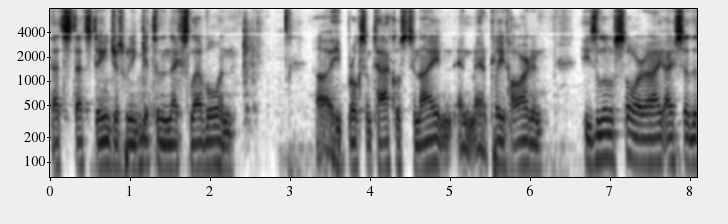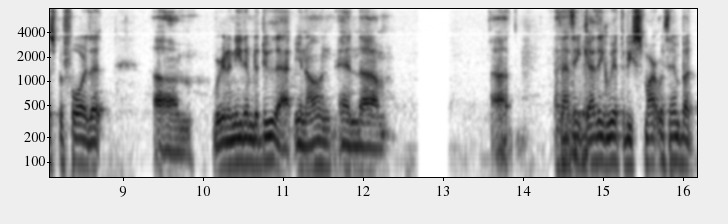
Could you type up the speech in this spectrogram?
that's that's dangerous when he get to the next level. And uh, he broke some tackles tonight and, and, and, played hard. And he's a little sore. I, I said this before that um, we're going to need him to do that, you know. And and um, uh, I think I think we have to be smart with him, but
